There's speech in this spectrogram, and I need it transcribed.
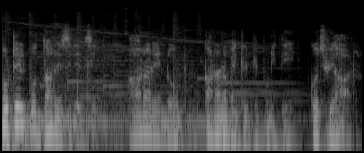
Hotel Poddar residency. আর আর এন রোড কানাড়া ব্যাংকের বিপরীতে কোচবিহার।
